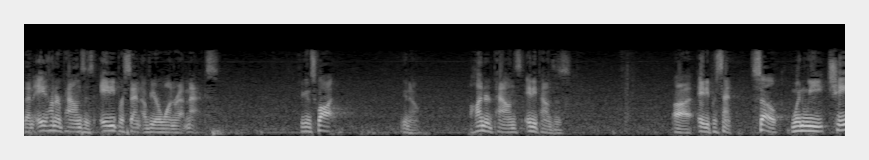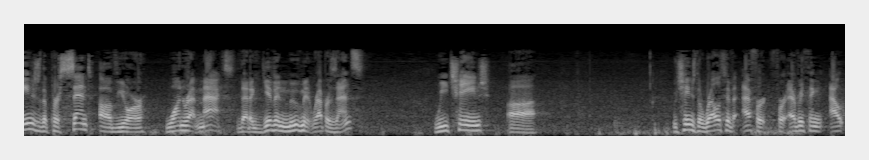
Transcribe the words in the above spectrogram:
then 800 pounds is 80% of your one rep max. If you can squat, you know, 100 pounds, 80 pounds is uh, 80%. So when we change the percent of your one rep max that a given movement represents, we change uh, we change the relative effort for everything out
